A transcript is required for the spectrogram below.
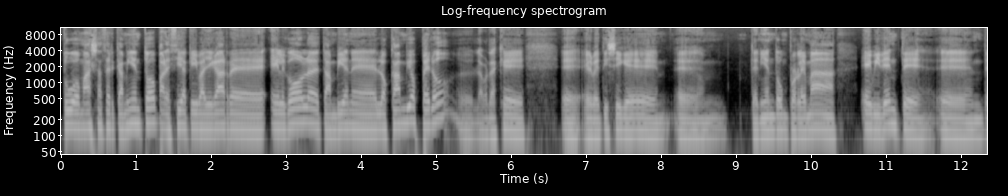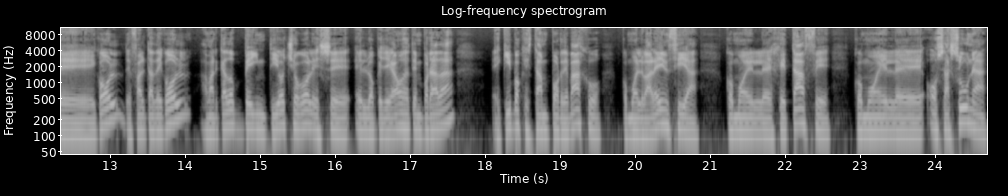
tuvo más acercamiento, parecía que iba a llegar el gol, también los cambios, pero la verdad es que el Betis sigue teniendo un problema evidente eh, de gol, de falta de gol. Ha marcado 28 goles eh, en lo que llegamos de temporada. Equipos que están por debajo, como el Valencia, como el eh, Getafe, como el Osasuna,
